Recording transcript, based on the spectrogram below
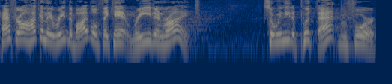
after all, how can they read the Bible if they can't read and write? So we need to put that before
